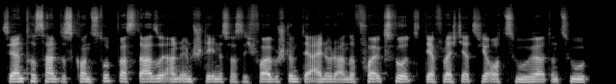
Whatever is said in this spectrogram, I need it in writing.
sehr interessantes Konstrukt, was da so an im Stehen ist, was sich vorher bestimmt der eine oder andere Volkswirt, der vielleicht jetzt hier auch zuhört und zu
